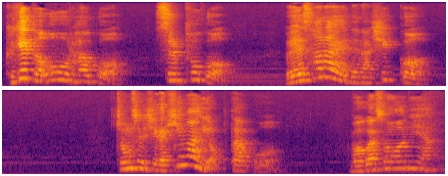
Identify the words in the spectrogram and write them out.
그게 더 우울하고 슬프고 왜 살아야 되나 싶고 종철 씨가 희망이 없다고 뭐가 소원이야?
